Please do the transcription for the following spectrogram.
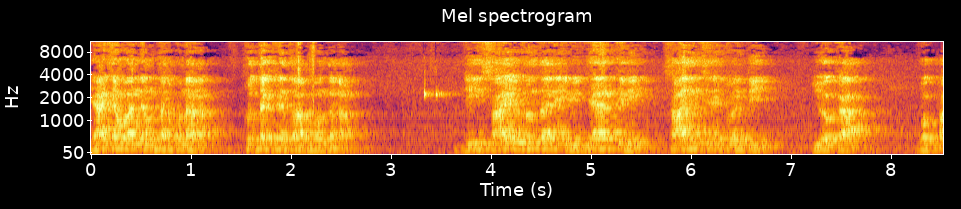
యాజమాన్యం తరపున కృతజ్ఞతాభివందనాలు జి సాయి బృంద అనే విద్యార్థిని సాధించినటువంటి ఈ యొక్క గొప్ప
